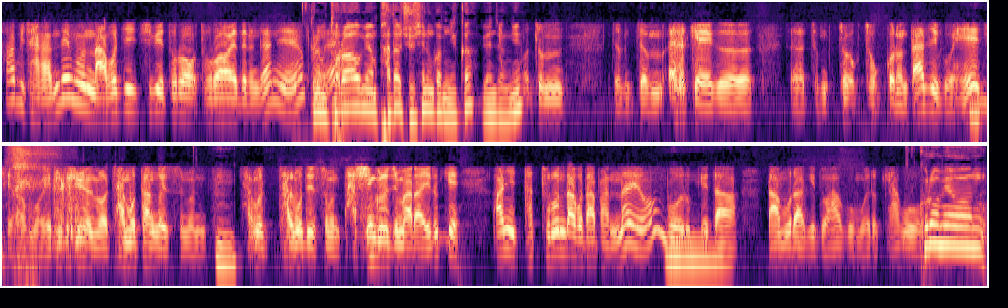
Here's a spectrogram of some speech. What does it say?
사업이 잘 안 되면 아버지 집에 돌아 돌아와야 되는 거 아니에요? 그럼 그래? 돌아오면 받아 주시는 겁니까, 위원장님? 뭐 좀, 좀, 좀, 이렇게 그, 어, 좀 조, 조건은 따지고 해야죠. 뭐, 예를 들면 뭐 잘못한 거 있으면, 음. 잘못, 잘못했으면 다신 그러지 마라. 이렇게, 아니, 다 들어온다고 다 봤나요? 뭐, 음. 이렇게 다 나무라기도 하고, 뭐, 이렇게 하고. 그러면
